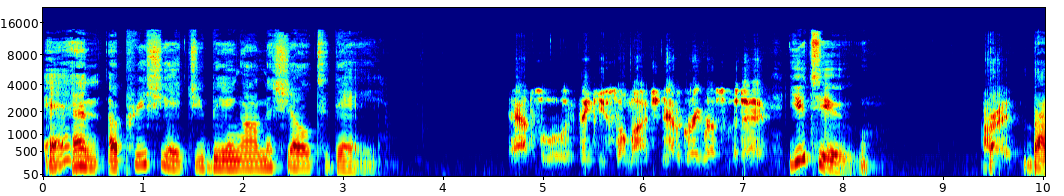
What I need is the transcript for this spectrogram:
and appreciate you being on the show today. Absolutely. Thank you so much. And have a great rest of the day. You too. All right. Bye.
